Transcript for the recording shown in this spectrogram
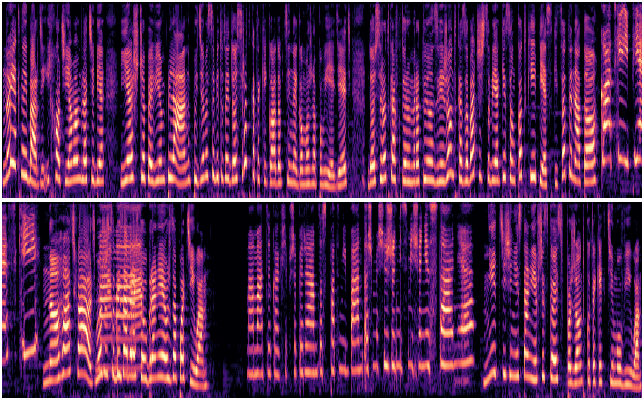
No jak najbardziej. I chodź, ja mam dla ciebie jeszcze pewien plan. Pójdziemy sobie tutaj do ośrodka takiego adopcyjnego, można powiedzieć. Do ośrodka, w którym ratują zwierzątka. Zobaczysz sobie, jakie są kotki i pieski. Co ty na to? Kotki i pieski. No chodź, chodź. Możesz sobie zabrać te ubrania, ja już zapłaciłam. Mama, tylko jak się przebierałam, to spadł mi bandaż. Myślisz, że nic mi się nie stanie? Nic ci się nie stanie, wszystko jest w porządku, tak jak ci mówiłam.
